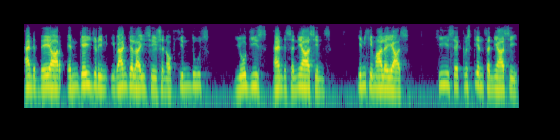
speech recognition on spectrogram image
and they are engaged in evangelization of Hindus, yogis and sannyasins in Himalayas. He is a Christian sannyasi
